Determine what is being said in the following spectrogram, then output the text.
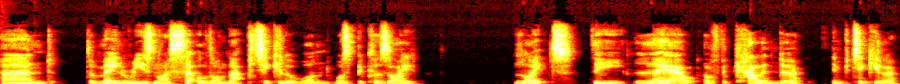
And the main reason I settled on that particular one was because I liked the layout of the calendar in particular.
